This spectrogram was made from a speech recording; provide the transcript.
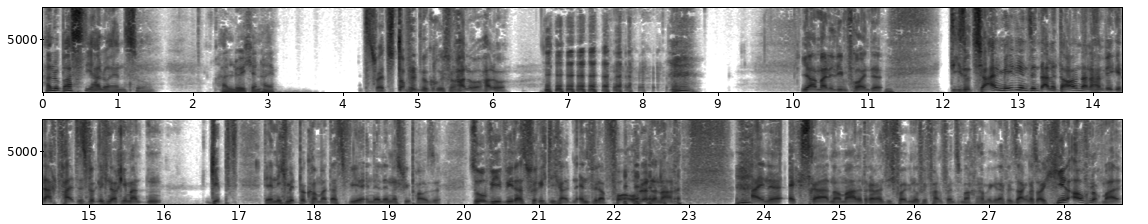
Hallo Basti, hallo Enzo. Hallöchen, hi. Das war jetzt Doppelbegrüßung. Hallo, hallo. ja, meine lieben Freunde. Die sozialen Medien sind alle down. Dann haben wir gedacht, falls es wirklich noch jemanden gibt, der nicht mitbekommen hat, dass wir in der Länderspielpause, so wie wir das für richtig halten, entweder vor oder danach, eine extra normale 93 Folge nur für Fun Friends machen, haben wir gedacht, wir sagen das euch hier auch nochmal.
